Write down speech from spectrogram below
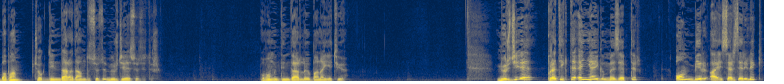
Babam çok dindar adamdı sözü mürciye sözüdür. Babamın dindarlığı bana yetiyor. Mürciye pratikte en yaygın mezheptir. 11 ay serserilik,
